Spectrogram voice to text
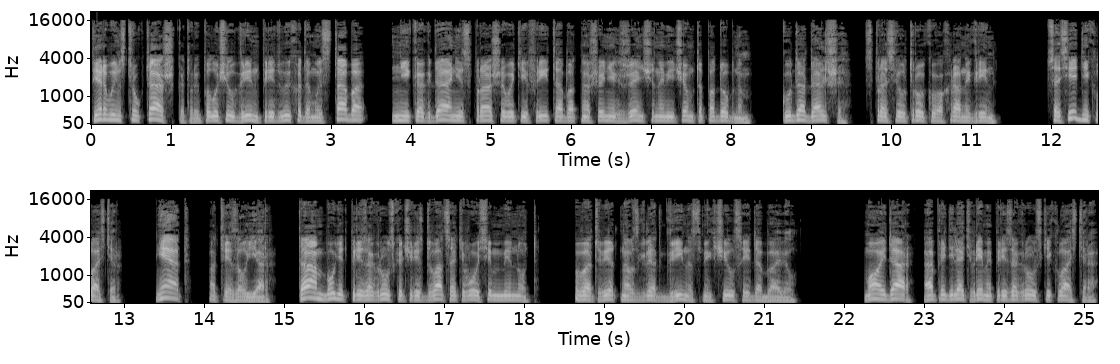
Первый инструктаж, который получил Грин перед выходом из стаба, никогда не спрашивать Ифрита об отношениях с женщинами и чем-то подобном. «Куда дальше?» — спросил тройку охраны Грин. «В соседний кластер?» «Нет, отрезал Яр. Там будет перезагрузка через 28 минут. В ответ на взгляд Грина смягчился и добавил: Мой дар определять время перезагрузки кластера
